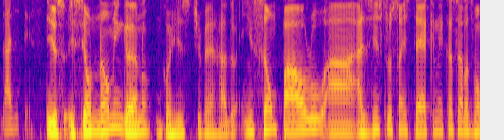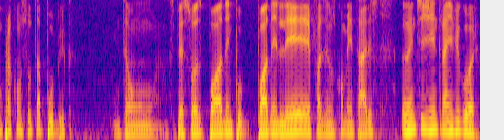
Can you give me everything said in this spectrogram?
das ITs. Isso, e se eu não me engano, me corrija se estiver errado, em São Paulo, a, as instruções técnicas elas vão para consulta pública. Então, as pessoas podem, podem ler, fazer uns comentários antes de entrar em vigor.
